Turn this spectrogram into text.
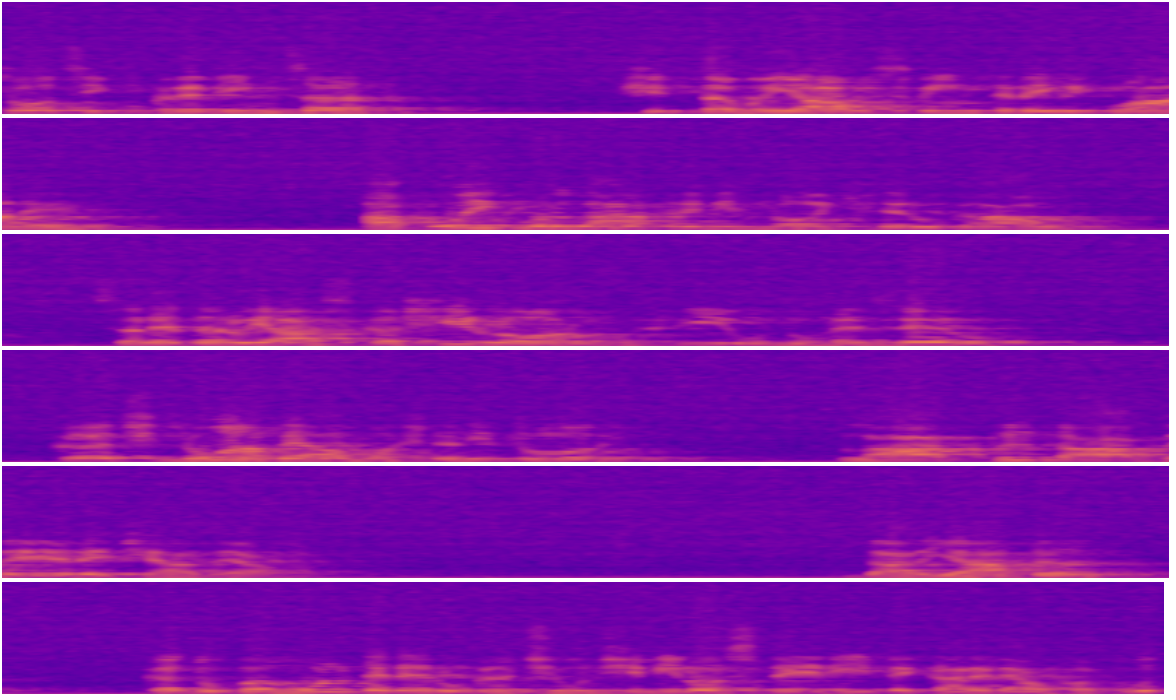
soții cu credință și tămâiau Sfintele icoane, apoi cu lacrimi în ochi se rugau să le dăruiască și lor un Fiu Dumnezeu, căci nu aveau moștenitori la atâta avere ce aveau. Dar iată că după multele rugăciuni și milostenii pe care le-au făcut,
